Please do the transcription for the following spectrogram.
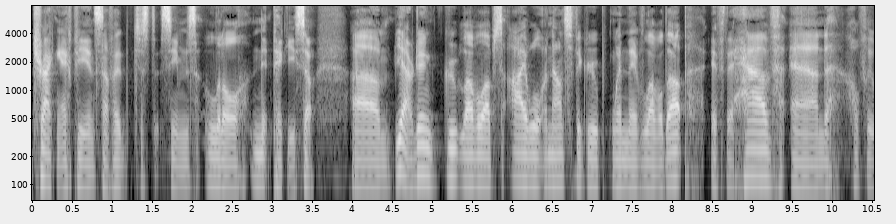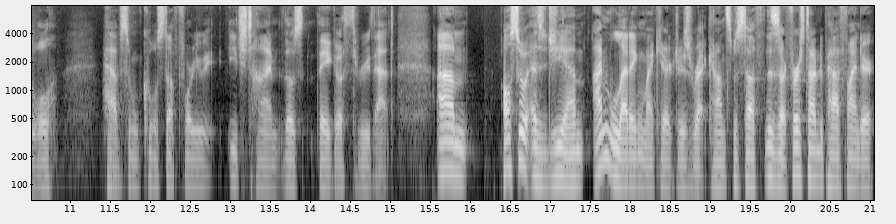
tracking XP and stuff. It just seems a little nitpicky. So, um, yeah, we're doing group level ups. I will announce to the group when they've leveled up, if they have, and hopefully we'll have some cool stuff for you each time those they go through that. Um, also, as GM, I'm letting my characters retcon some stuff. This is our first time to Pathfinder.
